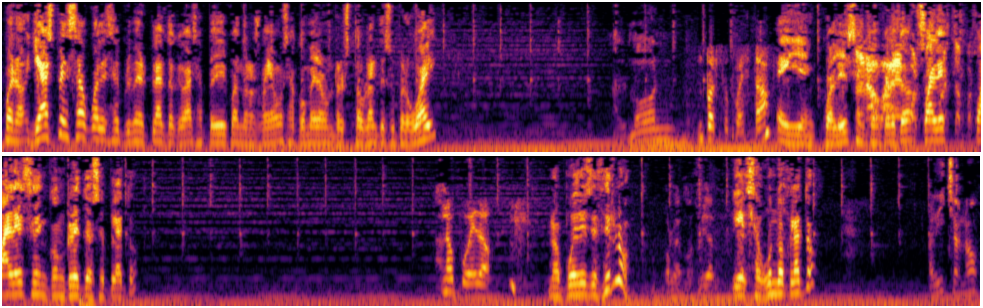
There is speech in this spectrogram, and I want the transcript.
Bueno, ¿ya has pensado cuál es el primer plato que vas a pedir cuando nos vayamos a comer a un restaurante super guay? Almón... Por supuesto. ¿Y en cuál es en No, concreto? vale, ¿Cuál, supuesto, es, por ¿Cuál es en concreto ese plato? No puedo. ¿No puedes decirlo? Por la emoción. ¿Y el segundo plato? Ha dicho no.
